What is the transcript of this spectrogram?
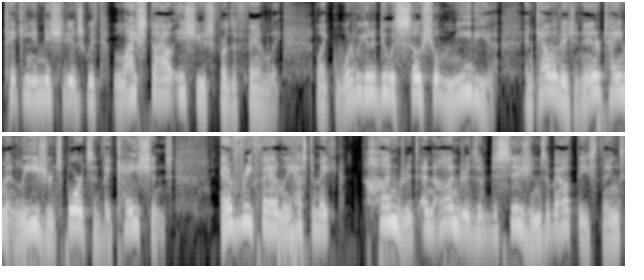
taking initiatives with lifestyle issues for the family like what are we going to do with social media and television and entertainment and leisure and sports and vacations Every family has to make hundreds and hundreds of decisions about these things.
